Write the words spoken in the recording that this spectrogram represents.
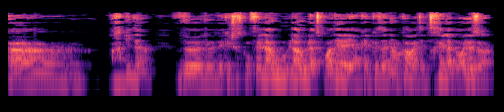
euh, rapide hein, de, de, de, quelque chose qu'on fait. Là où, là où la 3D il y a quelques années encore était très laborieuse, hein,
